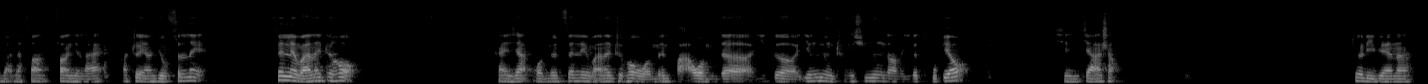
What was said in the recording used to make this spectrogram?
把它放放进来啊，这样就分类。分类完了之后，看一下我们分类完了之后，我们把我们的一个应用程序用到的一个图标先加上。这里边呢，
